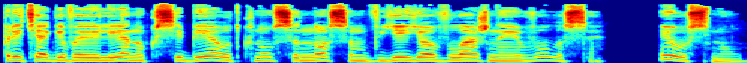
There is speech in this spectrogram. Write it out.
притягивая Лену к себе, уткнулся носом в ее влажные волосы и уснул.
